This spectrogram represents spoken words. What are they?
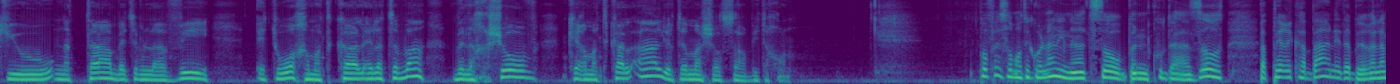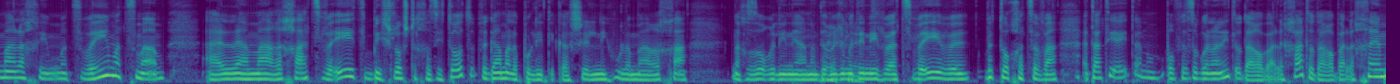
כי הוא נטה בעצם להביא את רוח המטכ"ל אל הצבא ולחשוב כרמטכ"ל על יותר מאשר שר ביטחון. פרופסור מוטי גולני, נעצור בנקודה הזאת. בפרק הבא נדבר על המהלכים הצבאיים עצמם, על המערכה הצבאית בשלושת החזיתות וגם על הפוליטיקה של ניהול המערכה. נחזור אל עניין הדרג המדיני והצבאי ובתוך הצבא. אתה תהיה איתנו, פרופסור גולני, תודה רבה לך, תודה רבה לכם.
